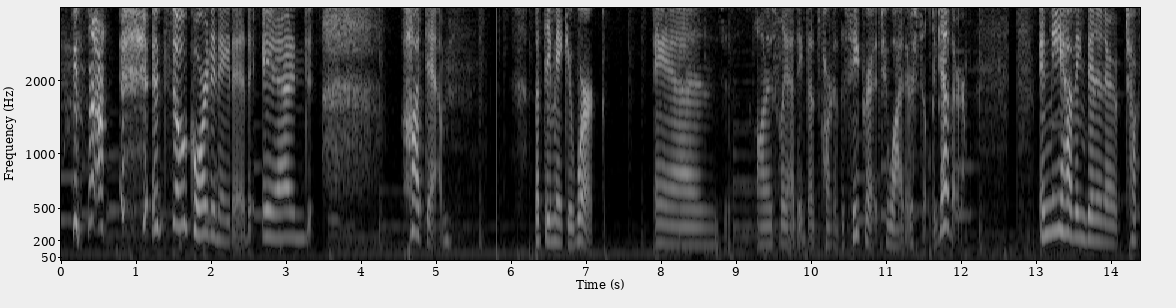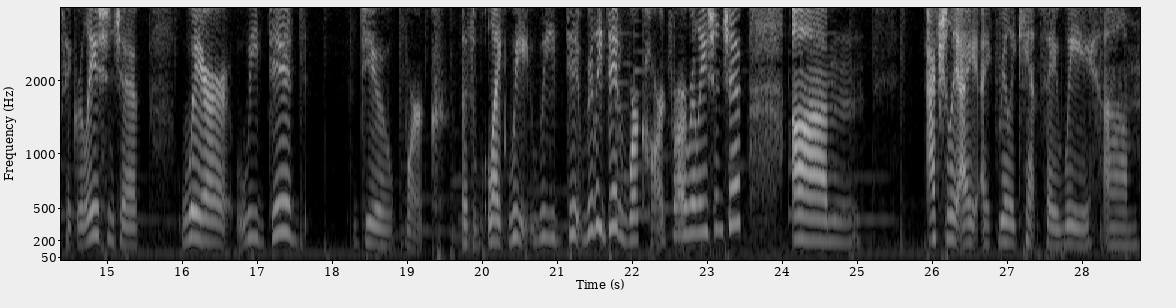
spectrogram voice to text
it's so coordinated and hot damn. But they make it work. And honestly, I think that's part of the secret to why they're still together. And me having been in a toxic relationship where we did do work as like we we did really did work hard for our relationship. Um actually I, I really can't say we um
